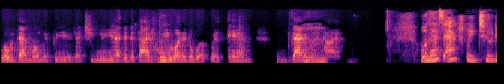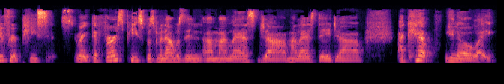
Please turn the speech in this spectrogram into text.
What was that moment for you that you knew you had to decide who you wanted to work with and that it was mm-hmm. time? Well, that's actually two different pieces, right? The first piece was when I was in uh, my last job, my last day job. I kept, you know, like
